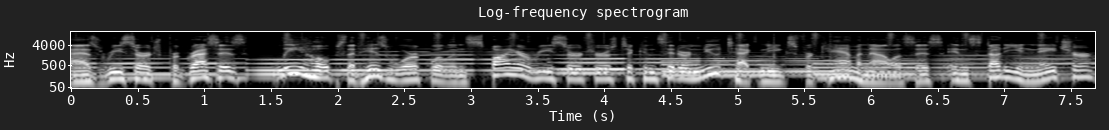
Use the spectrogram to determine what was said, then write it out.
As research progresses, Lee hopes that his work will inspire researchers to consider new techniques for CAM analysis in studying nature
